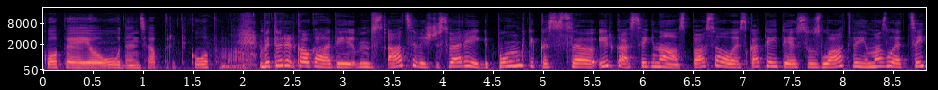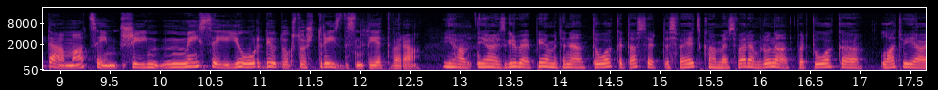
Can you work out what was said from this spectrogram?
kopējo ūdens apriti kopumā. Bet tur ir kaut kādi mm, atsevišķi svarīgi punkti, kas uh, ir kā signāls pasaulē skatīties uz Latviju mazliet citām acīm. Šī misija jūra 2030 ietvarā. Jā, jā, es gribēju pieminēt to, ka tas ir tas veids, kā mēs varam runāt par to, ka Latvijā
